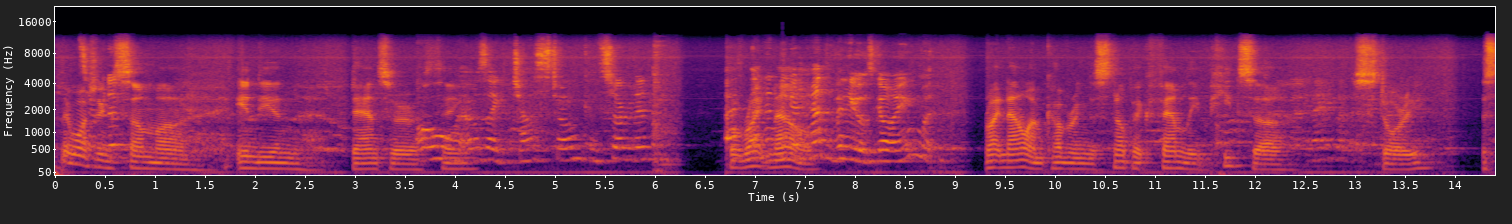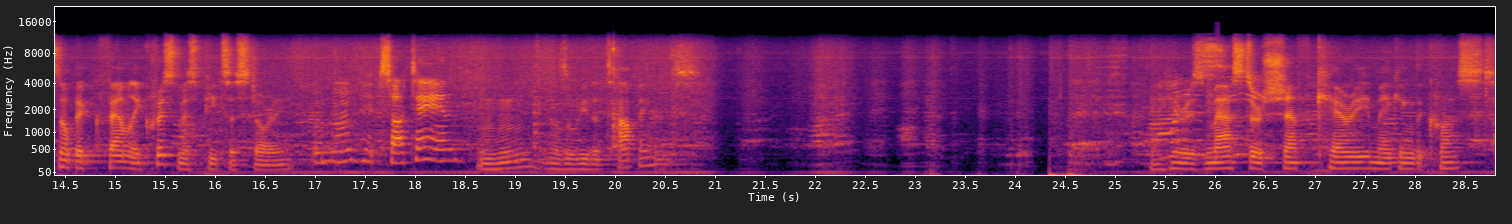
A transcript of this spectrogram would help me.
They're watching some uh, Indian dancer Oh, thing. I was like, Joss Stone, conservative. But I, right I didn't now- think I had the videos going, but Right now, I'm covering the Snopek family pizza story. The Snopek family Christmas pizza story. Mm-hmm. sauteing. Mm-hmm. Those will be the toppings. And here is Master Chef Carrie making the crust.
